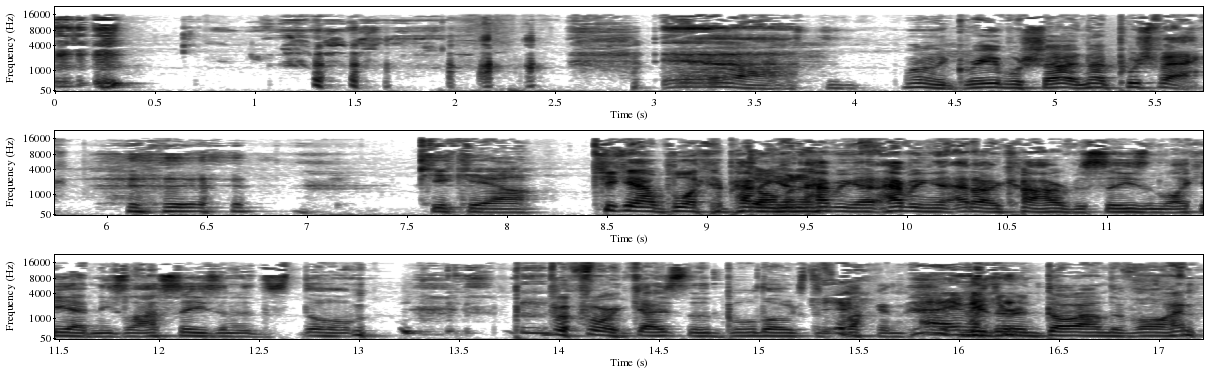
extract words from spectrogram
yeah, what an agreeable show. No pushback. Kick out. Kick out like having a, having a, having an Addo-Carr of a season like he had in his last season at the Storm before he goes to the Bulldogs to fucking Amen. wither and die on the vine.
